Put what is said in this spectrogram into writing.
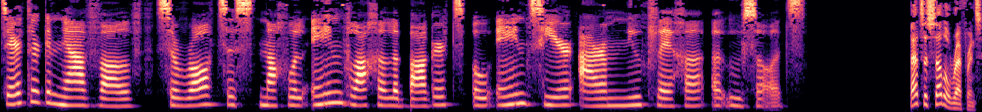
deirtear go neamhbhalbh sa rátas nach bhfuil aon ghlacha le bagairt ó aon tír arm núicléacha a úsáid. That's a subtle reference,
